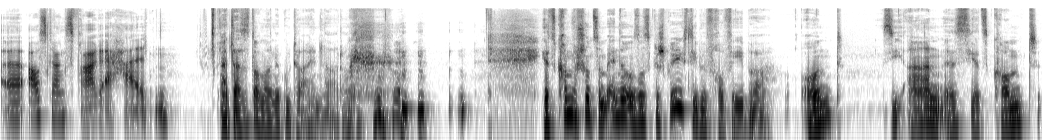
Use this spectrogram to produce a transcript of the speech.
äh, Ausgangsfrage erhalten. Ah, das ist doch mal eine gute Einladung. Jetzt kommen wir schon zum Ende unseres Gesprächs, liebe Frau Weber. Und Sie ahnen es, jetzt kommt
